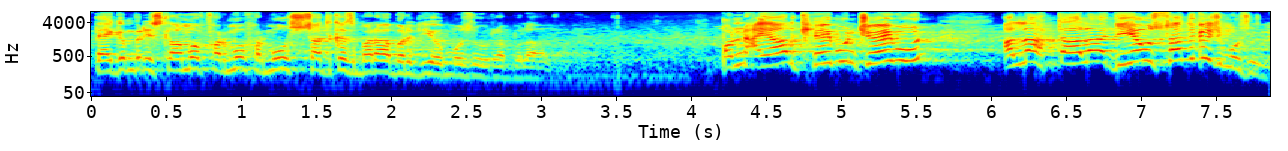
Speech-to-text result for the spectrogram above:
پیغمبر اسلام فرمو فرمو، صدقس برابر دیو مزور رب العالمین۔ پن عیال کھیبون چیبون اللہ تعالیٰ دیو صدقچ مزور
